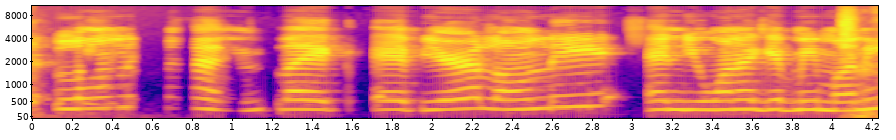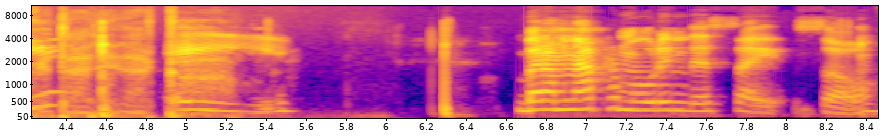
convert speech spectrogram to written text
lonely men. Like if you're lonely and you wanna give me money, hey. But I'm not promoting this site, so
